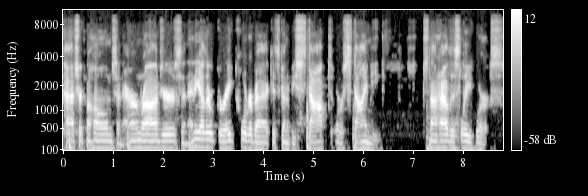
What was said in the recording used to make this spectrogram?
Patrick Mahomes and Aaron Rodgers and any other great quarterback is going to be stopped or stymied. It's not how this league works.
